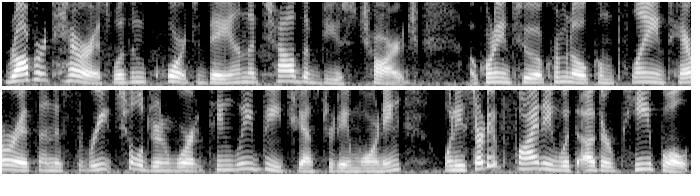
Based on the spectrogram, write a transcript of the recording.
Robert Harris was in court today on a child abuse charge. According to a criminal complaint, Harris and his three children were at Tingley Beach yesterday morning when he started fighting with other people.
